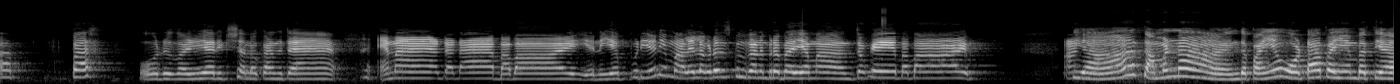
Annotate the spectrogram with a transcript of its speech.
அப்பா ஒரு வழியா ரிக்ஷால உட்காந்துட்டேன் ஏமா டாடா பபாய் என்னை எப்படியோ நீ மலையில கூட ஸ்கூலுக்கு அனுப்புற பாரு ஏமா ஓகே பபாய் ஐயா தமன்னா இந்த பையன் ஓட்டா பையன் பத்தியா?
